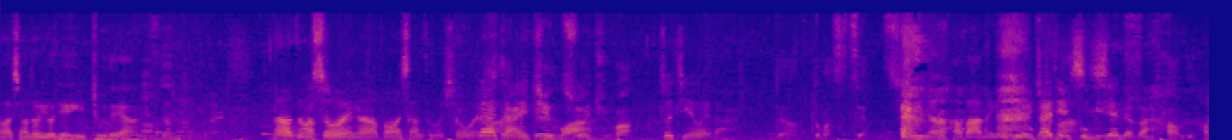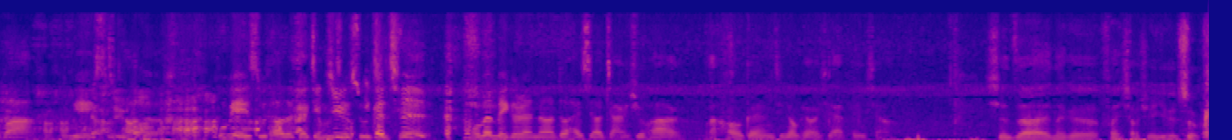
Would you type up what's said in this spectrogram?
好像都有点郁卒的样子。那要怎么收尾呢？帮我想怎么收尾。大家讲一句话，说一句话，做结尾吧。对啊，都嘛是这样。所以呢，好吧，那个 人来点新鲜的吧。好吧，不免于俗套的，不免于俗套的，在节目结束之前，我们每个人呢都还是要讲一句话，然后跟听众朋友一起来分享。现在那个范晓萱有一首歌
